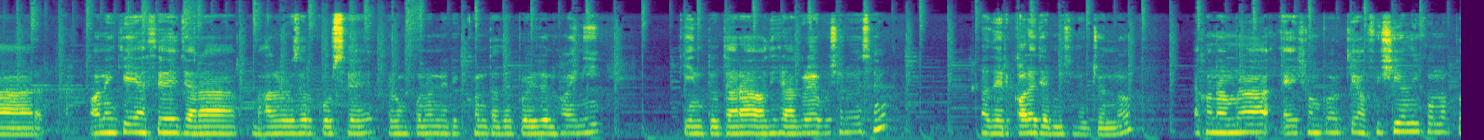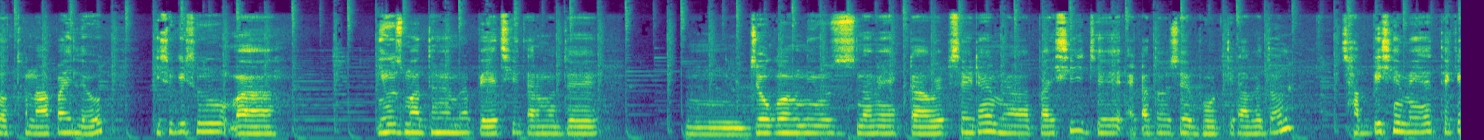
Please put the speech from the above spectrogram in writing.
আর অনেকেই আছে যারা ভালো রেজাল্ট করছে এবং পুনর্নিরীক্ষণ তাদের প্রয়োজন হয়নি, কিন্তু তারা অধীর আগ্রহে বসে রয়েছে তাদের কলেজ অ্যাডমিশনের জন্য। এখন আমরা এই সম্পর্কে অফিসিয়ালি কোনো তথ্য না পাইলেও কিছু কিছু নিউজ মাধ্যমে আমরা পেয়েছি। তার মধ্যে যোগ নিউজ নামে একটা ওয়েবসাইটে আমরা পাইছি যে একাদশের ভর্তির আবেদন ছাব্বিশে মে থেকে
